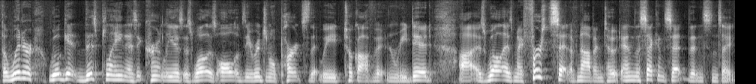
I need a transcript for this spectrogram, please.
The winner will get this plane as it currently is, as well as all of the original parts that we took off of it and redid, uh, as well as my first set of knob and tote, and the second set then since I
